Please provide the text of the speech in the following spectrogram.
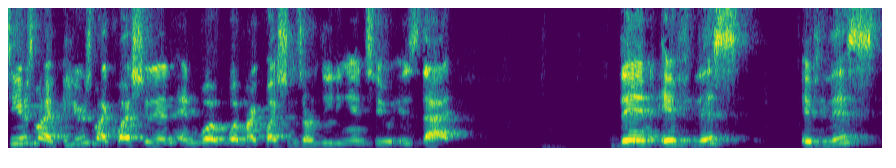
here's my here's my question and, and what what my questions are leading into is that then if this if this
